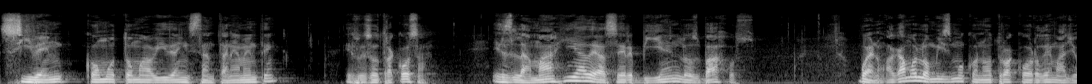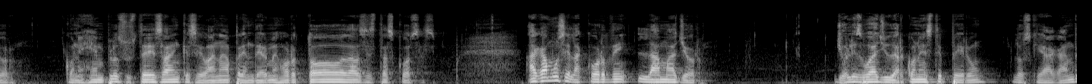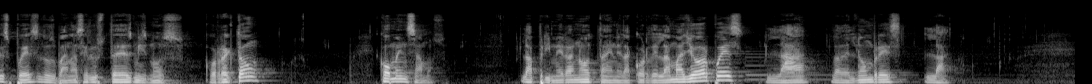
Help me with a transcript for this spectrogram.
Si ven cómo toma vida instantáneamente, eso es otra cosa. Es la magia de hacer bien los bajos. Bueno, hagamos lo mismo con otro acorde mayor. Con ejemplos, ustedes saben que se van a aprender mejor todas estas cosas. Hagamos el acorde La mayor. Yo les voy a ayudar con este, pero los que hagan después los van a hacer ustedes mismos, ¿correcto? Comenzamos. La primera nota en el acorde La mayor, pues La la del nombre es la.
